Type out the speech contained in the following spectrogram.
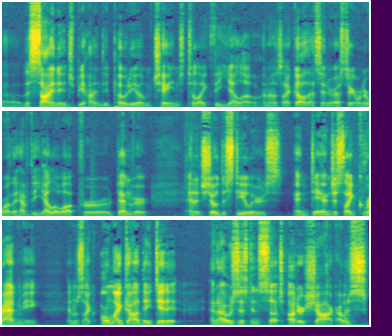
uh, the signage behind the podium changed to like the yellow, and I was like, oh, that's interesting. I wonder why they have the yellow up for Denver, and it showed the Steelers, and Dan just like grabbed me and was like, oh my god, they did it. and I was just in such utter shock. I was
